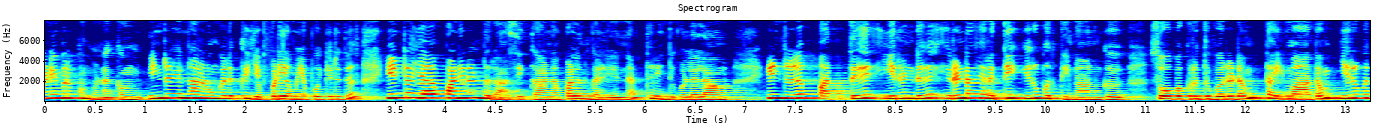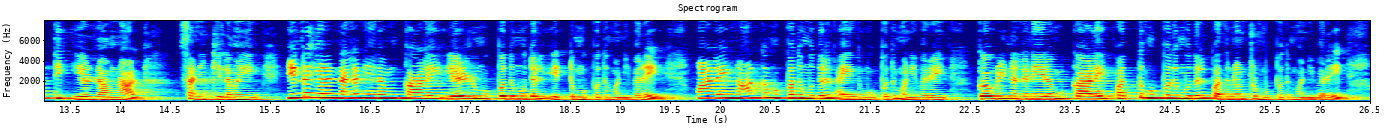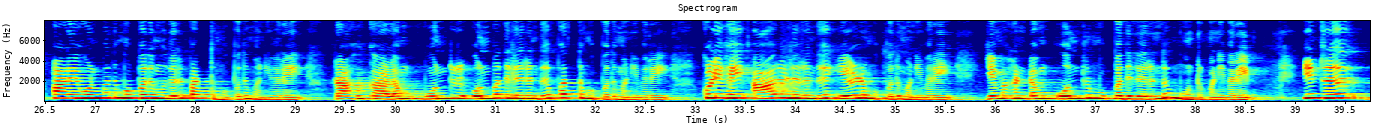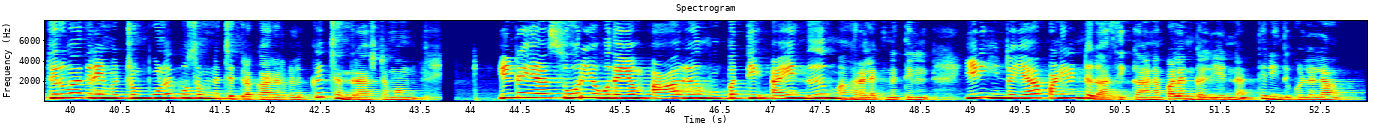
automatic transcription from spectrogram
அனைவருக்கும் வணக்கம். இன்றைய நாள் உங்களுக்கு எப்படி அமையப் போகிறது? இன்றைய பனிரெண்டு ராசிக்கான பலன்கள் என்ன? தெரிந்து கொள்ளலாம். இன்று பத்து இரண்டு இரண்டாயிரத்தி இருபத்தி நான்கு. சோபகிருது வருடம் தை மாதம் இருபத்தி ஏழாம் நாள். சனிக்கிழமை. இன்றைய நல்ல நேரம் காலை ஏழு முப்பது முதல் எட்டு முப்பது மணி வரை மாலை நான்கு முப்பது முதல் ஐந்து முப்பது மணி வரை கௌரி நல்ல நேரம் காலை பத்து முப்பது முதல் பதினொன்று முப்பது மணி வரை மாலை ஒன்பது முப்பது முதல் பத்து முப்பது மணி வரை ராகு காலம் ஒன்று ஒன்பதிலிருந்து பத்து முப்பது மணி வரை குளிகை ஆறிலிருந்து ஏழு முப்பது மணி வரை யமகண்டம் ஒன்று முப்பதிலிருந்து மூன்று மணி வரை. இன்று திருவாதிரை மற்றும் புனர்பூசம் நட்சத்திரக்காரர்களுக்கு சந்திராஷ்டமம். இன்றைய சூரிய உதயம் ஆறு முப்பத்தி ஐந்து மகர லக்னத்தில். இனி இன்றைய பனிரெண்டு ராசிக்கான பலன்கள் என்ன? தெரிந்து கொள்ளலாம்.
